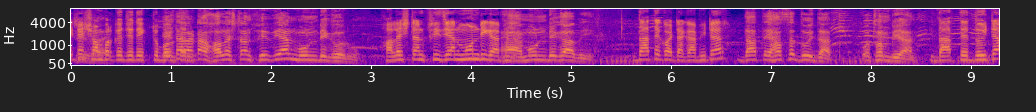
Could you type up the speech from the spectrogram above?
এটা সম্পর্কে যদি একটু বলতেন। এটা একটা হলস্টান ফিজিয়ান মুন্ডি গরু। হলেস্টান ফ্রিজিয়ান মুন্ডি গাভি। হ্যাঁ মুন্ডি গাবি দাঁতে কয়টা গাভিটার? দাঁতে আছে দুই দাঁত প্রথম বিয়ান। দাঁতে দুইটা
